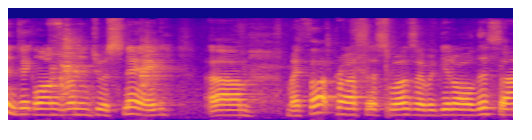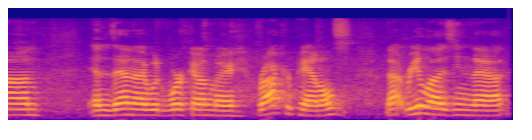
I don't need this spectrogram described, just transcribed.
Didn't take long to run into a snag. Um, my thought process was I would get all this on and then I would work on my rocker panels, not realizing that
